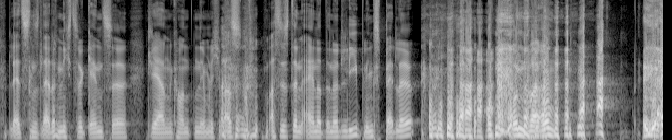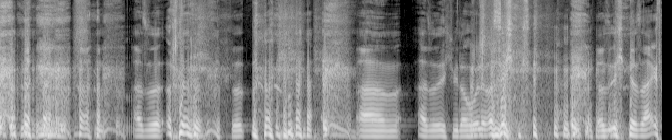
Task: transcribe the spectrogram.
letztens leider nicht zur Gänze klären konnten, nämlich was, was ist denn einer deiner Lieblingsbälle und, und warum? Also, so, ähm, also ich wiederhole, was ich, was ich gesagt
